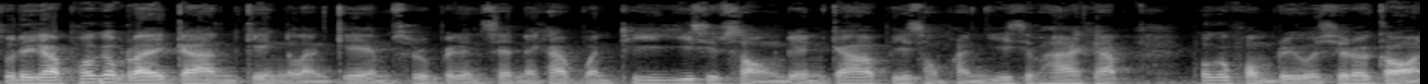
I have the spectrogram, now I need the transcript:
สวัสดีครับพบกับรายการเก่งหลังเกมสรุปประเด็นเสร็จนะครับ วันที่ 22 เดือน 9 ปี 2025 ครับพบกับผมริวชิรกร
